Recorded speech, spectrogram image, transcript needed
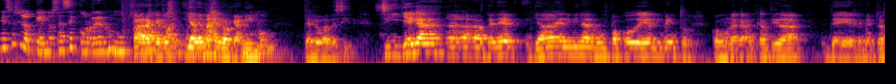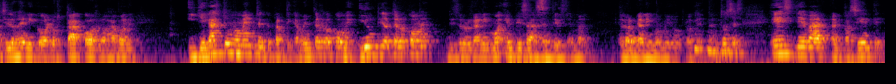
Eso es lo que nos hace correr mucho. Para que Y además el organismo te lo va a decir. Si llega a, tener, ya eliminar un poco de alimento con una gran cantidad de elementos acidogénicos, los tacos, los jabones, y llegaste a un momento en que prácticamente no lo comes y un día te lo comes, dice el organismo, y empiezas a sentirse mal. El organismo mismo protesta. Entonces, es llevar al paciente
